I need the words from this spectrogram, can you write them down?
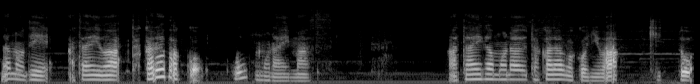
なので、値は宝箱をもらいます。あたいがもらう宝箱には、きっと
